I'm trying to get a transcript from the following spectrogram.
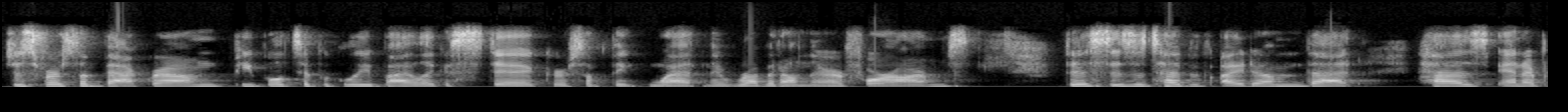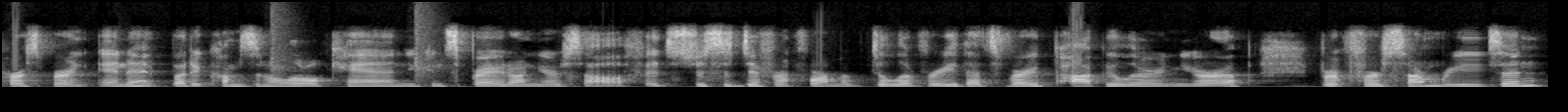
just for some background, people typically buy like a stick or something wet and they rub it on their forearms. This is a type of item that has antiperspirant in it, but it comes in a little can. You can spray it on yourself. It's just a different form of delivery that's very popular in Europe, but for some reason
